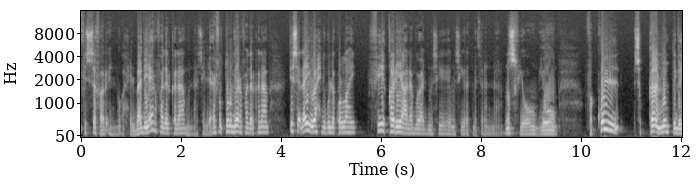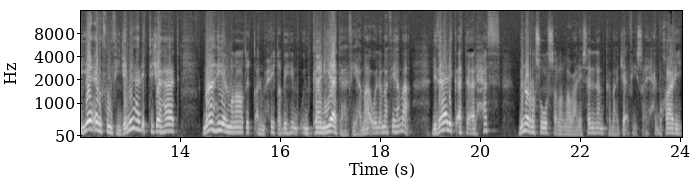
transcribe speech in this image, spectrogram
في السفر أنه أهل البادية يعرف هذا الكلام والناس اللي يعرفوا الطرق يعرف هذا الكلام. تسأل أي واحد يقول لك والله في قرية على بعد مسيرة مثلا نصف يوم يوم. فكل سكان منطقة يعرفوا في جميع الاتجاهات ما هي المناطق المحيطة بهم وإمكانياتها فيها ماء ولا ما فيها ماء. لذلك أتى الحث من الرسول صلى الله عليه وسلم كما جاء في صحيح البخاري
